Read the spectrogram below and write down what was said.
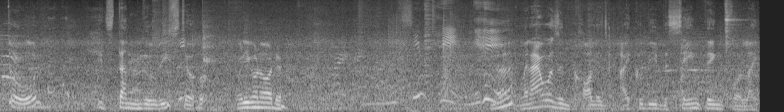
store. It's tandoori store. What are you gonna order? Sushi. Huh? When I was in college, I could eat the same thing for like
